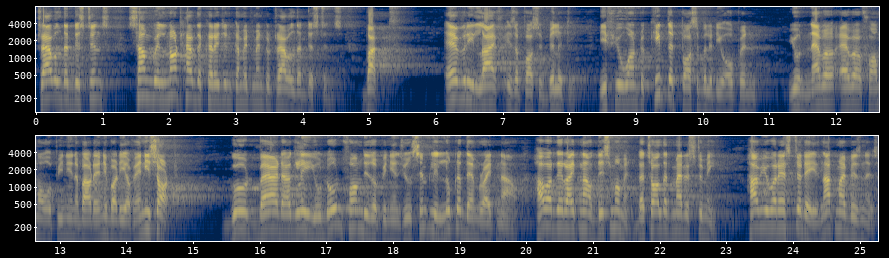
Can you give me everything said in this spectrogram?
travel that distance, some will not have the courage and commitment to travel that distance. But every life is a possibility. If you want to keep that possibility open, you never ever form an opinion about anybody of any sort. Good, bad, ugly, you don't form these opinions, you simply look at them right now. How are they right now, this moment? That's all that matters to me. How you were yesterday is not my business.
